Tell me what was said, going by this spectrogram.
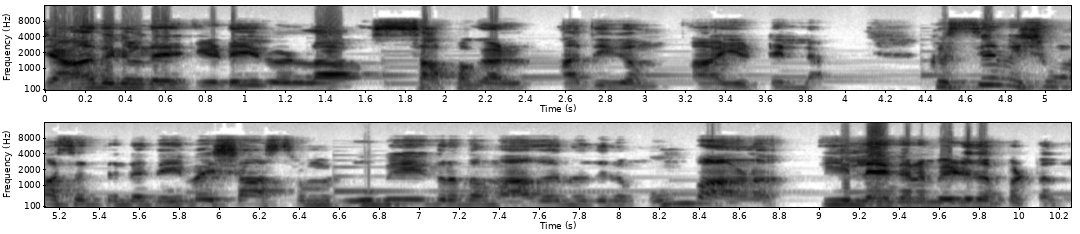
ജാതികളുടെ ഇടയിലുള്ള സഭകൾ അധികം ആയിട്ടില്ല. ക്രിസ്ത്യ വിശ്വാസത്തിന്റെ ദൈവശാസ്ത്രം രൂപീകൃതമാകുന്നതിന് മുമ്പാണ് ഈ ലേഖനം എഴുതപ്പെട്ടത്.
